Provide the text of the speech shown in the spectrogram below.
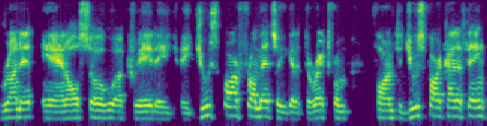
run it and also uh, create a, a juice bar from it. So you get a direct from farm to juice bar kind of thing.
